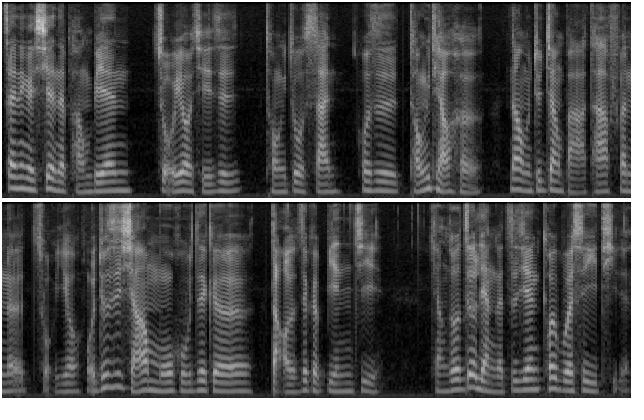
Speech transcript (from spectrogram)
在那个县的旁边左右其实是同一座山，或是同一条河。那我们就这样把它分了左右。我就是想要模糊这个岛的这个边界，想说这两个之间会不会是一体的？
